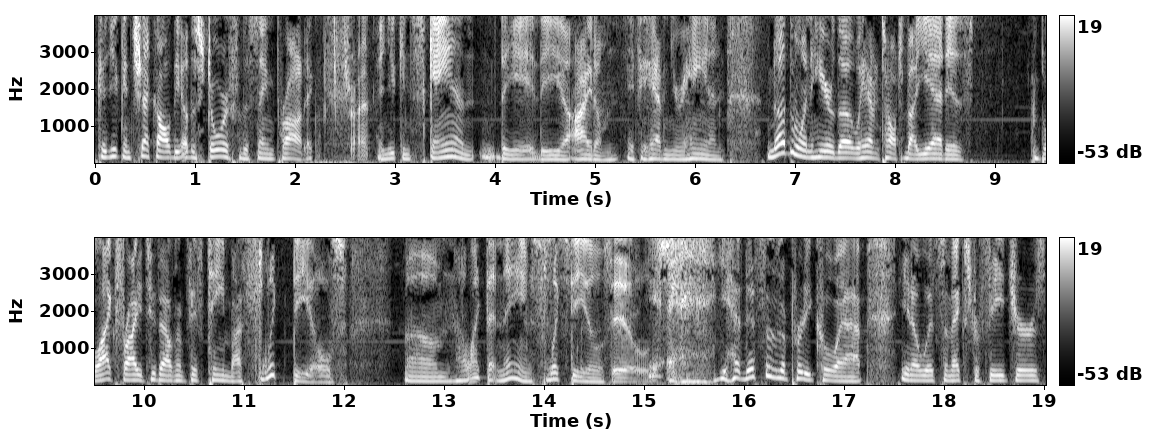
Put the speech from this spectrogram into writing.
because you can check all the other stores for the same product That's right. and you can scan the the uh, item if you have it in your hand. Another one here, though, we haven't talked about yet is Black Friday 2015 by Slick Deals. Um, I like that name, Slick, Deals. Deals. Yeah, this is a pretty cool app. You know, with some extra features,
